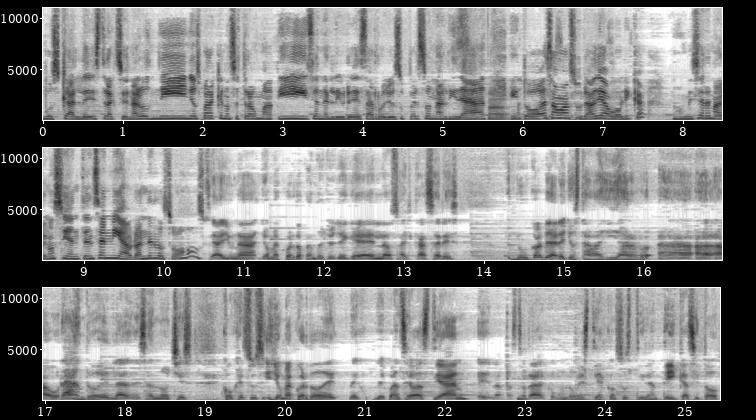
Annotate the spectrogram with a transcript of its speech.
buscarle distracción a los niños para que no se traumaticen, el libre desarrollo de su personalidad Ah. y toda esa basura diabólica. No, mis hermanos, siéntense ni abran de los ojos. O sea, hay una, yo me acuerdo cuando yo llegué en los Alcázares, nunca olvidaré, yo estaba allí a- a- a- orando en las, esas noches con Jesús. Y yo me acuerdo de, de- de Juan Sebastián, eh, la pastora como lo vestía con sus tiranticas y todo,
